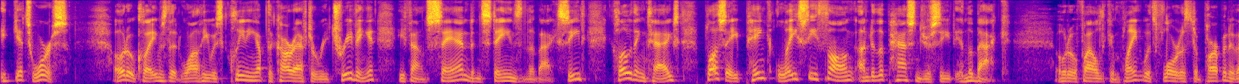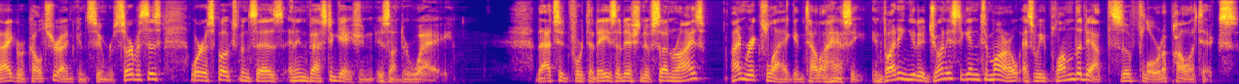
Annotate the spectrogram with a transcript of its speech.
It gets worse. Odo claims that while he was cleaning up the car after retrieving it, he found sand and stains in the back seat, clothing tags, plus a pink lacy thong under the passenger seat in the back. Odo filed a complaint with Florida's Department of Agriculture and Consumer Services, where a spokesman says an investigation is underway. That's it for today's edition of Sunrise. I'm Rick Flagg in Tallahassee, inviting you to join us again tomorrow as we plumb the depths of Florida politics.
